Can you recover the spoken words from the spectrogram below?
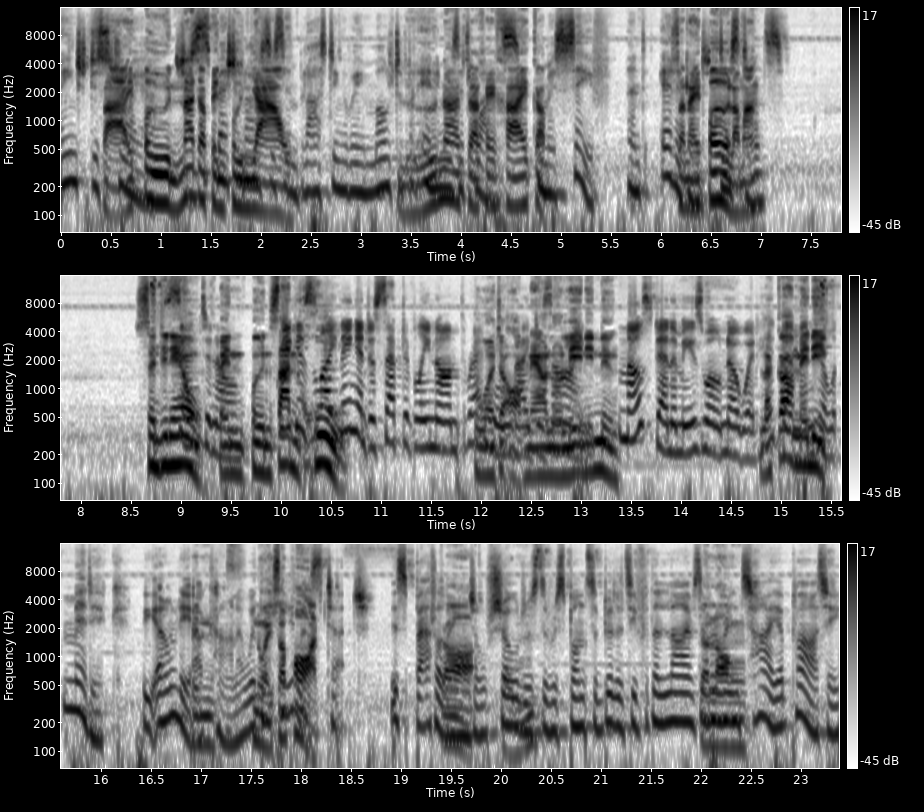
ranged สาย destroyer. ปืน She น่าจะเป็นปืนยาว specializes in blasting away multiple หรือน่า enemies จะ at ค once ล้ายๆกับ from a safe and elegant Sniper ละมั้ง distance. Sentinel เป็นปืนสั้น Quick as คู่ lightning and deceptively ตัวจะ non-threatening ออก by แนวโลลีนิดนึง design. Most enemies won't know what แล้ว hit ก็ them Medic until Medic, the only เป็น arcana with หน่วย a support healer's touch. This battle ก็ angel shoulders the responsibility for the lives จะ of ลอง our entire party.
